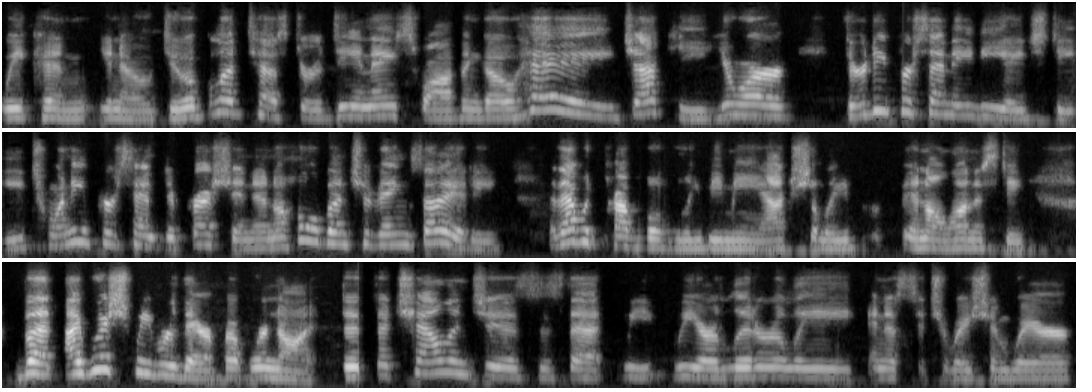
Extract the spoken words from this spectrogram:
we can, you know, do a blood test or a DNA swab and go, hey, Jackie, you're 30% ADHD, 20% depression, and a whole bunch of anxiety. That would probably be me, actually, in all honesty. But I wish we were there, but we're not. The, the challenge is, is that we, we are literally in a situation where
